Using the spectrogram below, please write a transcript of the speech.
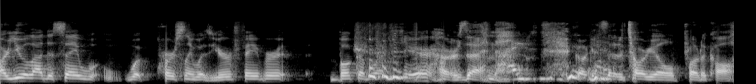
Are you allowed to say what personally was your favorite book of last year, or is that not go against editorial protocol?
